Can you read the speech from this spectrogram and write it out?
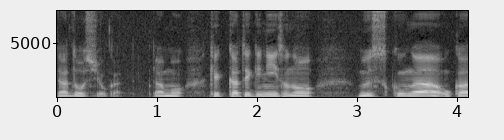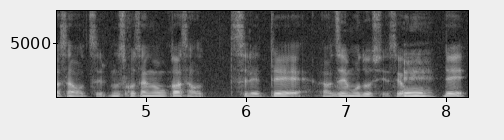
じゃあどうしようか。だからもう結果的にその息子がお母さんをつ息子さんがお母さんを連れて全盲同士ですよ、えー、で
